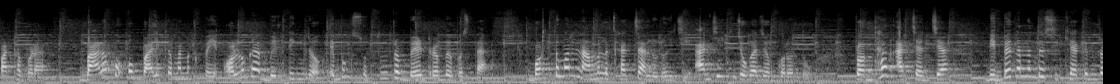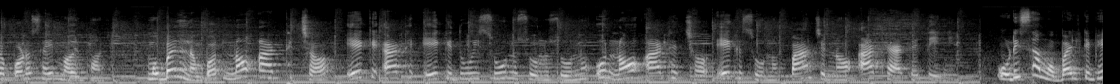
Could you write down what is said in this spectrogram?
ପାଠପଢ଼ା ବାଳକ ଓ ବାଳିକାମାନଙ୍କ ପାଇଁ ଅଲଗା ବିଲ୍ଡିଂର ଏବଂ ସ୍ୱତନ୍ତ୍ର ବେଡ୍ର ବ୍ୟବସ୍ଥା। ବର୍ତ୍ତମାନ ନାମଲେଖା ଚାଲୁ ରହିଛି। ଆଜି ହିଁ ଯୋଗାଯୋଗ କରନ୍ତୁ। ପ୍ରଧାନ ଆଚାର୍ଯ୍ୟା ବିବେକାନନ୍ଦ ଶିକ୍ଷା କେନ୍ଦ୍ର ବଡ଼ସାହି ମୟୂରଭଞ୍ଜ। ମୋବାଇଲ ନମ୍ବର ନଅ ଆଠ ଛଅ ଏକ ଆଠ ଏକ ଦୁଇ ଶୂନ ଶୂନ ଶୂନ ଓ ନଅ ଆଠ ଛଅ ଏକ ଶୂନ ପାଞ୍ଚ ନଅ ଆଠ ଆଠ ତିନି। ଓଡ଼ିଶା ମୋବାଇଲ ଟିଭି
